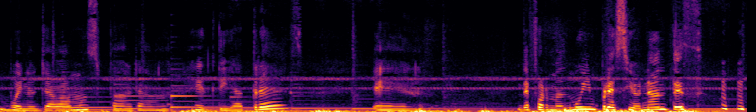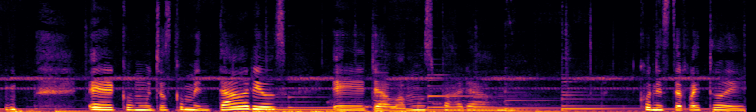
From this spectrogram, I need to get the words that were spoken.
Bueno, ya vamos para el día 3, eh, de formas muy impresionantes. Eh, con muchos comentarios. Eh, ya vamos para con este reto de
